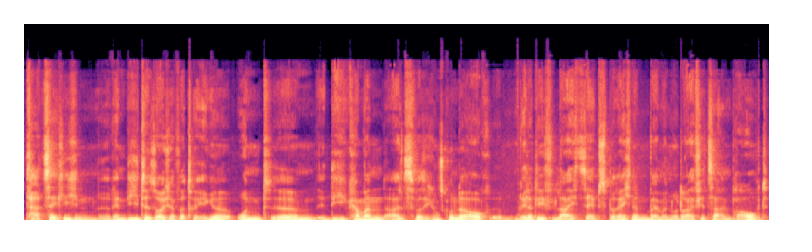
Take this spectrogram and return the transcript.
tatsächlichen Rendite solcher Verträge und ähm, die kann man als Versicherungskunde auch relativ leicht selbst berechnen, weil man nur drei, vier Zahlen braucht,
